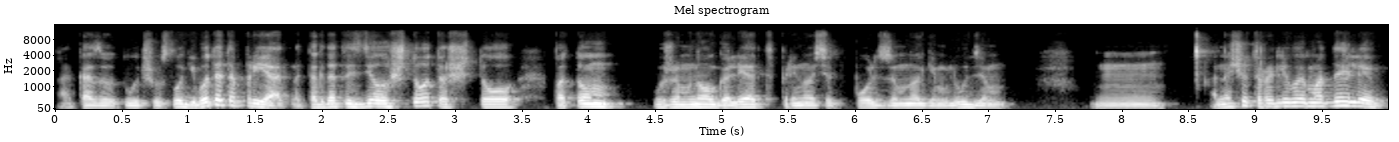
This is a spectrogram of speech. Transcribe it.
оказывают лучшие услуги. Вот это приятно, когда ты сделал что-то, что потом уже много лет приносит пользу многим людям. А насчет ролевой модели,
